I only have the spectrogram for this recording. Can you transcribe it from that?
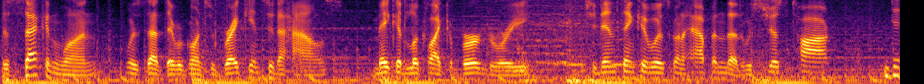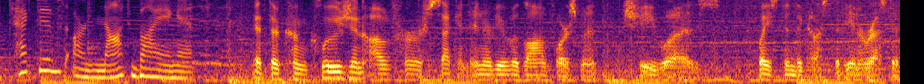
The second one was that they were going to break into the house, make it look like a burglary. She didn't think it was going to happen, that it was just talk. Detectives are not buying it. At the conclusion of her second interview with law enforcement, she was placed into custody and arrested.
